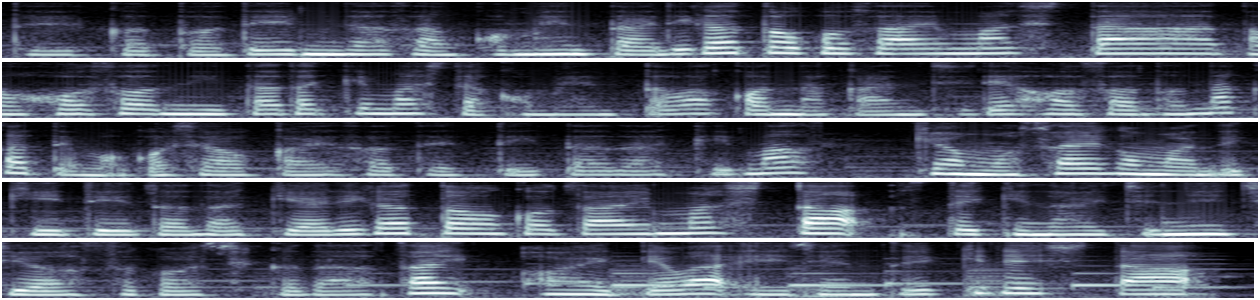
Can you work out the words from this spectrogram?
ということで皆さんコメントありがとうございました。の放送にいただきましたコメントはこんな感じで放送の中でもご紹介させていただきます。今日も最後まで聞いていただきありがとうございました。素敵な一日をお過ごしください。お相手はエージェントゆきでした。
